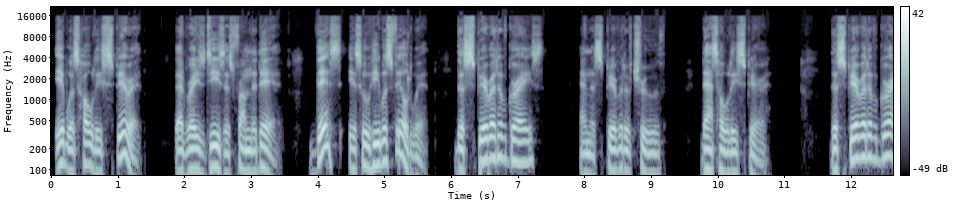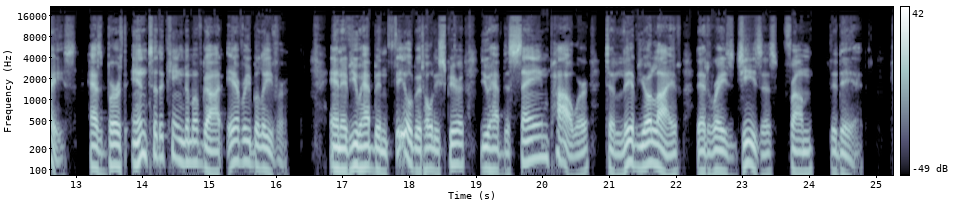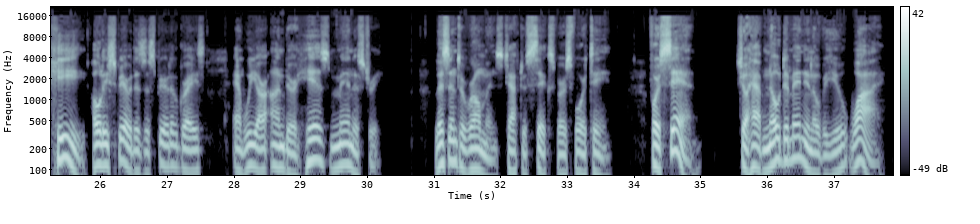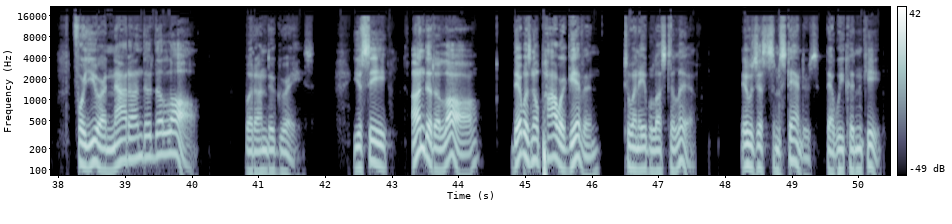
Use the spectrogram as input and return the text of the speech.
It was Holy Spirit that raised Jesus from the dead. This is who he was filled with the Spirit of grace and the Spirit of truth. That's Holy Spirit. The Spirit of grace has birthed into the kingdom of God every believer. And if you have been filled with Holy Spirit, you have the same power to live your life that raised Jesus from the dead. He, Holy Spirit, is the Spirit of grace and we are under his ministry. Listen to Romans chapter 6, verse 14. For sin shall have no dominion over you. Why? For you are not under the law, but under grace. You see, under the law, there was no power given to enable us to live. It was just some standards that we couldn't keep.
